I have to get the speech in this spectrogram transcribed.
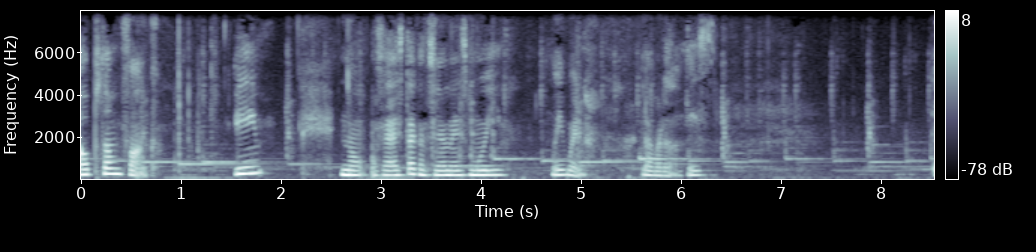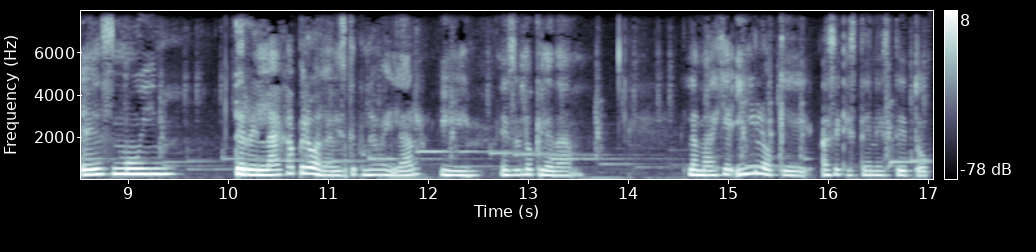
Uptown Funk. Y no, o sea, esta canción es muy, muy buena, la verdad. Es, es muy... Te relaja, pero a la vez te pone a bailar. Y eso es lo que le da la magia y lo que hace que esté en este top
